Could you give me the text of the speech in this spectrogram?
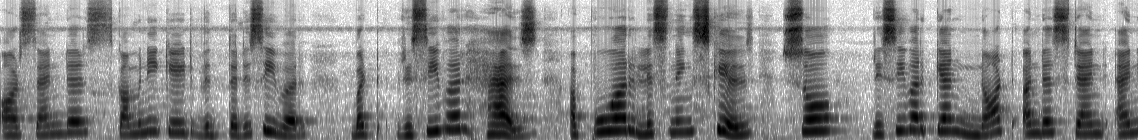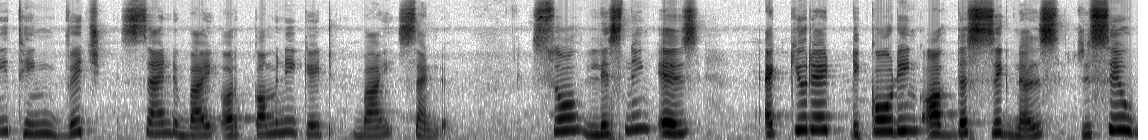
or senders communicate with the receiver but receiver has a poor listening skills so receiver cannot understand anything which sent by or communicate by sender so listening is accurate decoding of the signals received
